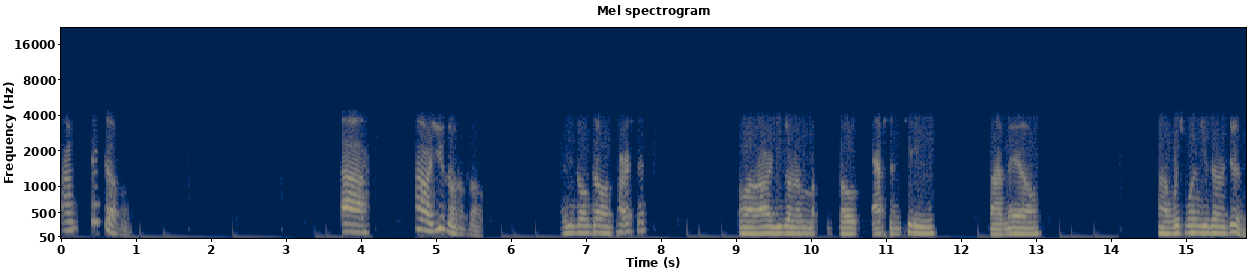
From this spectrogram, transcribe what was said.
I'm sick of them. Uh, how are you going to vote? Are you going to go in person? Or are you going to vote absentee by mail? Uh, which one are you going to do?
